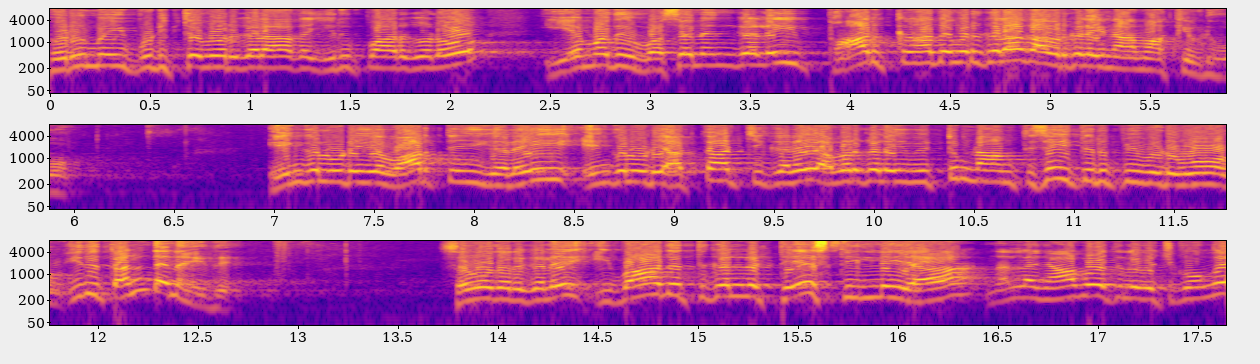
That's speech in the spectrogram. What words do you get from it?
பெருமை பிடித்தவர்களாக இருப்பார்களோ எமது வசனங்களை பார்க்காதவர்களாக அவர்களை நாம் ஆக்கி விடுவோம் எங்களுடைய வார்த்தைகளை எங்களுடைய அத்தாட்சிகளை அவர்களை விட்டும் நாம் திசை திருப்பி விடுவோம். இது தண்டனை இது. சகோதரர்களே இவாதத்துகளில் டேஸ்ட் இல்லையா? நல்ல ஞாபகத்தில் வச்சுக்கோங்க.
